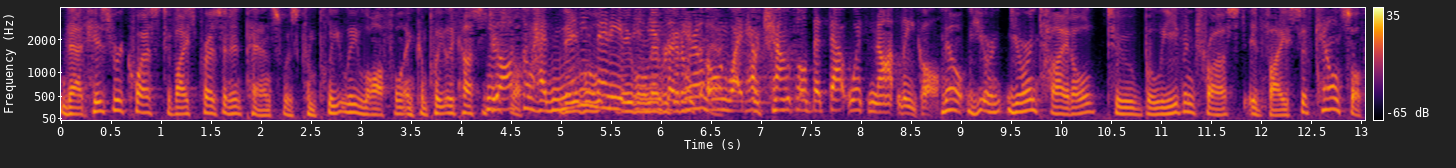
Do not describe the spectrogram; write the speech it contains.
that his request to Vice President Pence was completely lawful and completely constitutional. He also had many, will, many opinions of his own that. White House counsel that that was not legal. No, you're, you're entitled to believe and trust advice of counsel.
